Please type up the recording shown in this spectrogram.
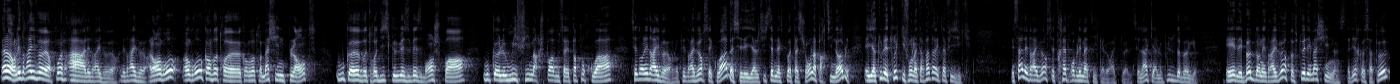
Alors, les drivers. Ah, les drivers. Les drivers. Alors, en gros, en gros quand, votre, quand votre machine plante, ou que votre disque USB ne se branche pas, ou que le Wi-Fi ne marche pas, vous ne savez pas pourquoi, c'est dans les drivers. Donc les drivers, c'est quoi? Ben, Il y a le système d'exploitation, la partie noble, et il y a tous les trucs qui font l'interface avec la physique. Et ça, les drivers, c'est très problématique à l'heure actuelle. C'est là qu'il y a le plus de bugs. Et les bugs dans les drivers peuvent tuer les machines. C'est-à-dire que ça peut,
